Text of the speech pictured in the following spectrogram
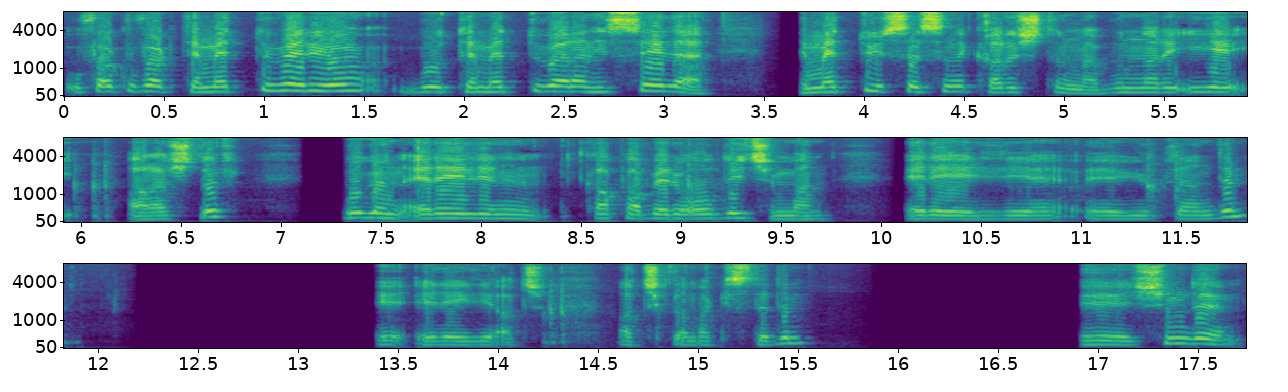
ufak ufak temettü veriyor. Bu temettü veren hisseyle temettü hissesini karıştırma. Bunları iyi araştır. Bugün Ereğli'nin kap haberi olduğu için ben Ereğli'ye e, yüklendim. E, Ereğli'yi aç, açıklamak istedim. E, şimdi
